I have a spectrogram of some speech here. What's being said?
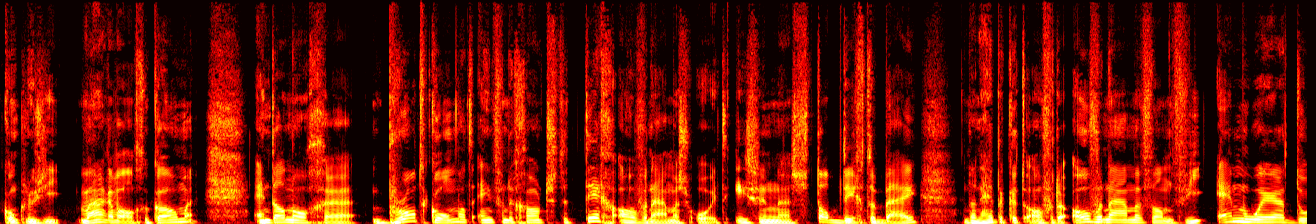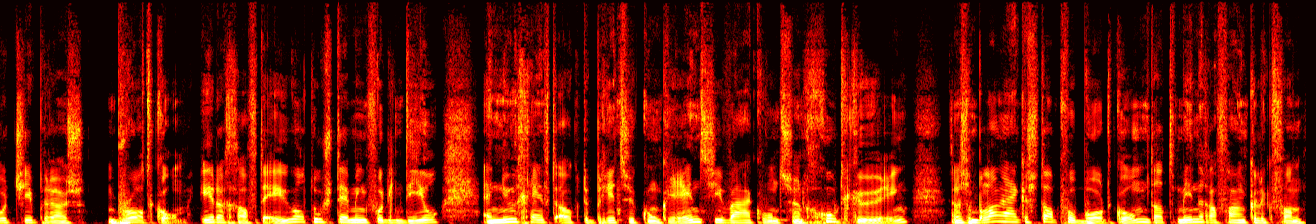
conclusie waren we al gekomen. En dan nog eh, Broadcom, want een van de grootste tech-overnames ooit is een stap dichterbij. En dan heb ik het over de overname van VMware door chipreus Broadcom. Eerder gaf de EU al toestemming voor die deal. En nu geeft ook de Britse concurrentiewaakhond zijn goedkeuring. En dat is een belangrijke stap voor Broadcom, dat minder afhankelijk van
